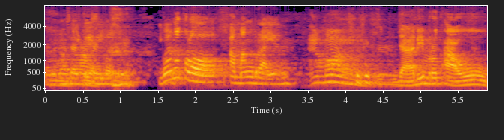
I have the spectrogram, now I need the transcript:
Gitu ya. maafin. gimana kalau Amang Brian Emang. Jadi menurut Au,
